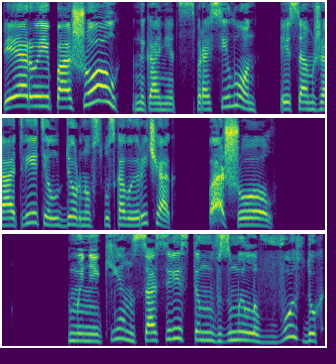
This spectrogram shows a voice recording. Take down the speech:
первый пошел?» — наконец спросил он, и сам же ответил, дернув спусковой рычаг. «Пошел!» Манекен со свистом взмыл в воздух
